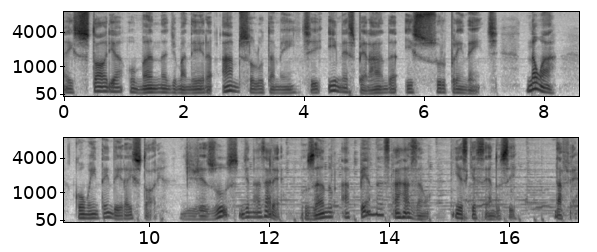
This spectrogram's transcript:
a história humana de maneira absolutamente inesperada e surpreendente. Não há como entender a história de Jesus de Nazaré usando apenas a razão e esquecendo-se da fé.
